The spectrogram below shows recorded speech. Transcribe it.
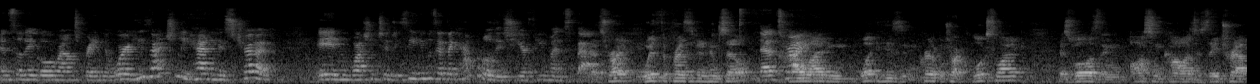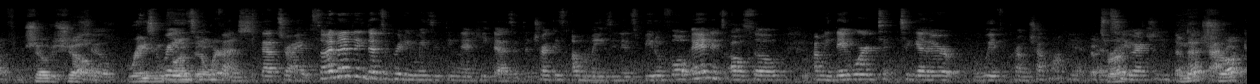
And so they go around spreading the word. He's actually had his truck in Washington, D.C. He was at the Capitol this year, a few months back. That's right, with the president himself. That's right. Highlighting what his incredible truck looks like, as well as the awesome cause as they travel from show to show, Show. raising, Raising funds and awareness. funds. That's right. So, and I think that's a pretty amazing thing that he does. The truck is amazing. It's beautiful, and it's also, I mean, they work together with Chrome Shop Mafia. That's who right. actually And that the truck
